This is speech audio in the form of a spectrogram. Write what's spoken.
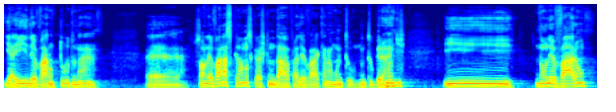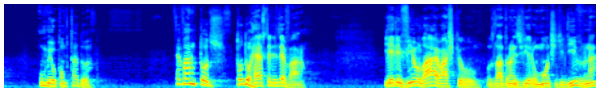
E aí levaram tudo, né? É, só levaram as camas, que eu acho que não dava para levar, que era muito, muito grande e não levaram o meu computador. Levaram todos, todo o resto eles levaram. E ele viu lá, eu acho que o, os ladrões viram um monte de livro, né?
